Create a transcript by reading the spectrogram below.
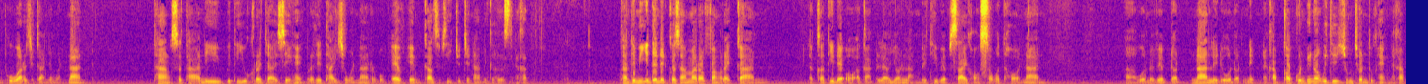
มผู้ว่าราชการจังหวัดน่าน ทางสถานีวิทยุกระจายเสียงแห่งประเทศไทยจังหวัดน่านระบบ FM 94.75เมกะเฮิร์นะครับ ท่านที่มีอินเทอร์เน็ตก็สามารถรับฟังรายการ แล้วก็ที่ได้ออกอากาศไปแล้วย้อนหลังได้ที่เว็บไซต์ของสวทน่าน w w w n a n r a d i o n e t นะครับ ขอบคุณพี่น้องวิทยุชุมชนทุกแห่งนะครับ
